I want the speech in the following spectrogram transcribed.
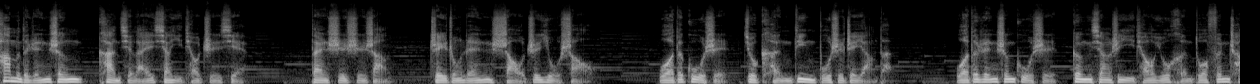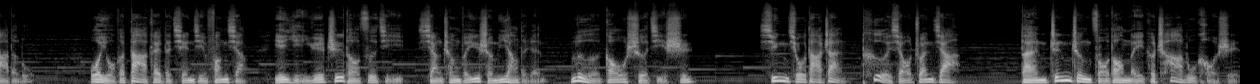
他们的人生看起来像一条直线，但事实上，这种人少之又少。我的故事就肯定不是这样的。我的人生故事更像是一条有很多分叉的路。我有个大概的前进方向，也隐约知道自己想成为什么样的人——乐高设计师。星球大战特效专家，但真正走到每个岔路口时，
